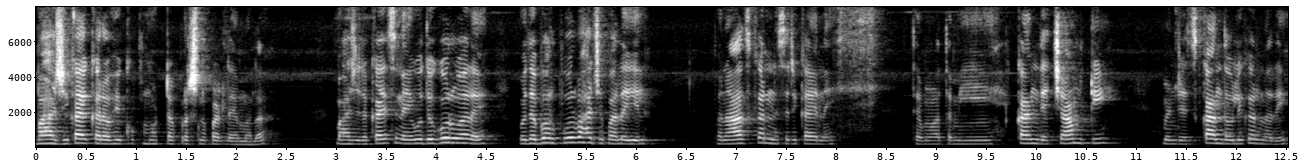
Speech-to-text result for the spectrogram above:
भाजी काय करावं हे खूप मोठा प्रश्न पडला आहे मला. भाजीला काहीच नाही. उद्या गुरुवार आहे. उद्या भरपूर भाजीपाला येईल. पण आज करण्यासाठी काय नाही. त्यामुळं आता मी कांद्याची आमटी म्हणजेच कांदवली करणार आहे.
